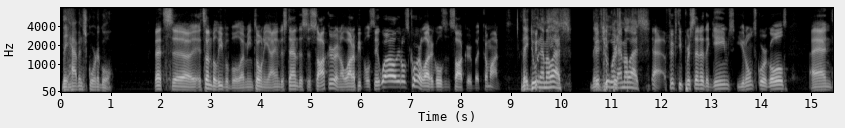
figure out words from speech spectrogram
they haven't scored a goal. That's uh, it's unbelievable. I mean, Tony, I understand this is soccer, and a lot of people say, "Well, they don't score a lot of goals in soccer," but come on, they do in MLS. They do in MLS. Yeah, fifty percent of the games you don't score goals, and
